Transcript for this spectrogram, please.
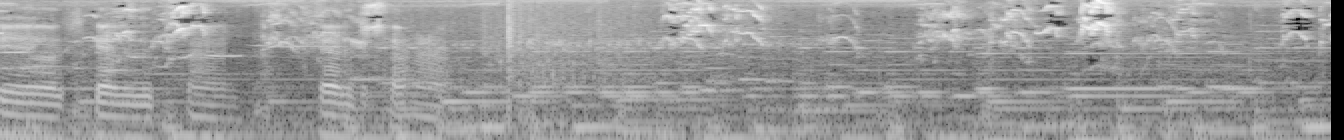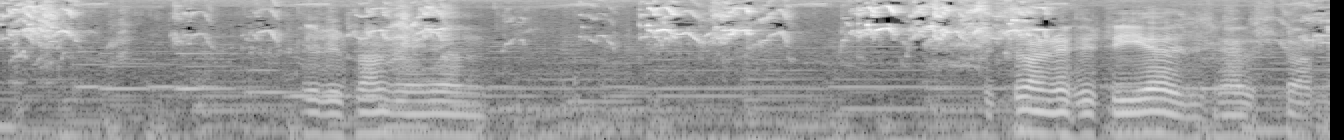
Yeah, scatter the sun, scatter the camera. It is something um, for 250 years it's never stopped.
